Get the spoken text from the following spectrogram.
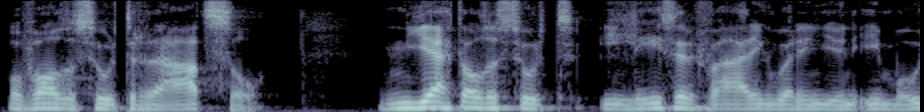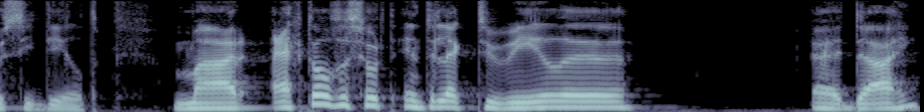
of als een soort raadsel. Niet echt als een soort leeservaring waarin je een emotie deelt, maar echt als een soort intellectuele uitdaging.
